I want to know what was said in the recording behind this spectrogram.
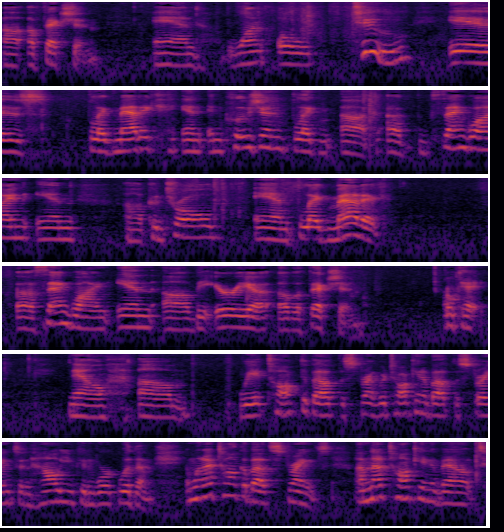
uh, affection. And 102 is phlegmatic in inclusion, phleg, uh, uh, sanguine in uh, control, and phlegmatic uh, sanguine in uh, the area of affection. Okay, now um, we had talked about the strength. We're talking about the strengths and how you can work with them. And when I talk about strengths, I'm not talking about.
